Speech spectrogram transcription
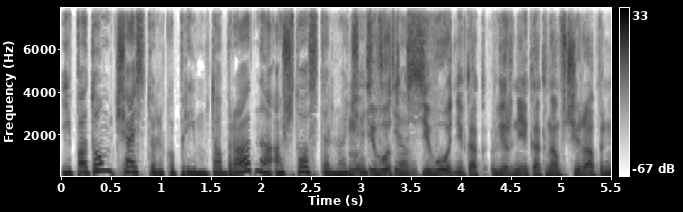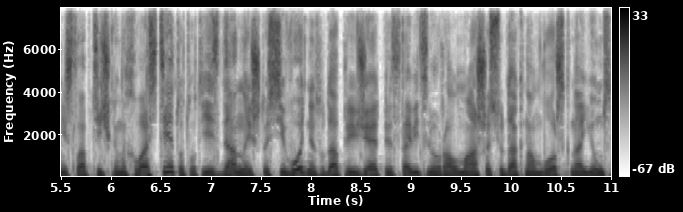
и потом часть только примут обратно, а что остальной Ну части и вот делать? сегодня, как, вернее, как нам вчера принесла птичка на хвосте, тут вот есть данные, что сегодня туда приезжают представители Уралмаша, сюда к нам в Орск, на ЮМС,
